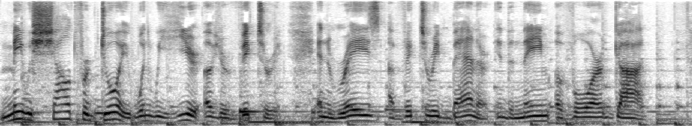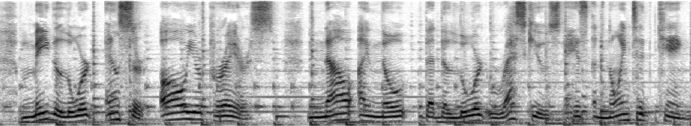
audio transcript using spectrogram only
May we shout for joy when we hear of your victory and raise a victory banner in the name of our God. May the Lord answer all your prayers. Now I know that the Lord rescues his anointed king.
